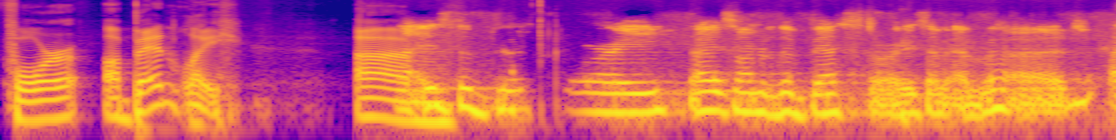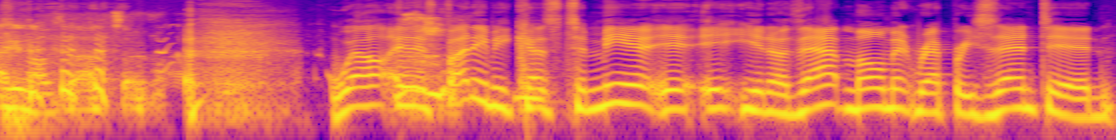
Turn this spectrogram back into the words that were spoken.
for a Bentley. Um, That is the best story. That is one of the best stories I've ever heard. I love that so much. Well, and it's funny because to me, it, it, you know, that moment represented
